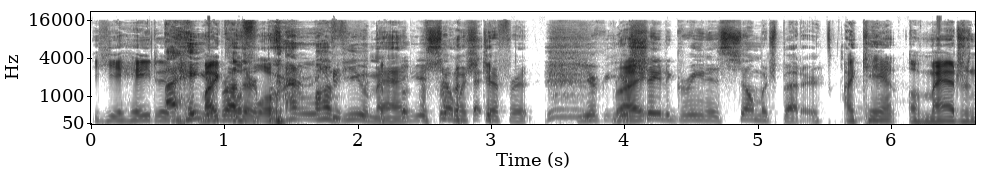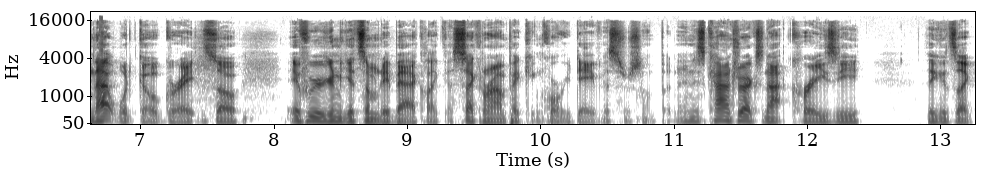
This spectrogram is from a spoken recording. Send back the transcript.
He hated I hate Mike your brother. LaFleur. I love you, man. You're so much different. Your, your Right? shade of green is so much better. I can't imagine that would go great. So if we were going to get somebody back, like a second round pick in Corey Davis or something, and his contract's not crazy, I think it's like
